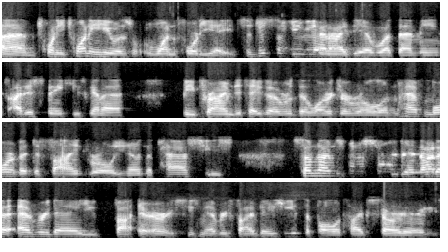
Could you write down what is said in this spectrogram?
Um, 2020 he was 148. So just to give you an idea of what that means, I just think he's going to be primed to take over the larger role and have more of a defined role. You know, in the past he's – sometimes been a starter, not a every day you or excuse me, every five days you get the ball type starter. And he's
